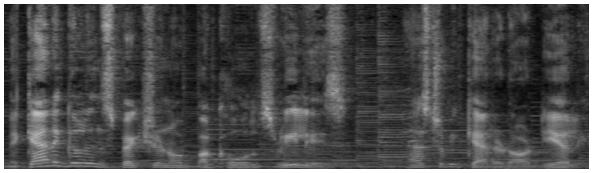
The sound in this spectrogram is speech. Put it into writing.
Mechanical inspection of Buchholz relays has to be carried out yearly.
